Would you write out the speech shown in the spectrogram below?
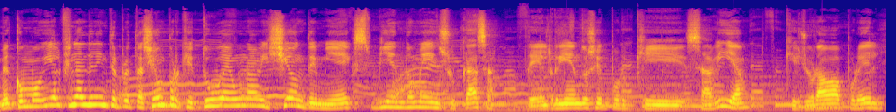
Me conmoví al final de la interpretación porque tuve una visión de mi ex viéndome en su casa, de él riéndose porque sabía que lloraba por él,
